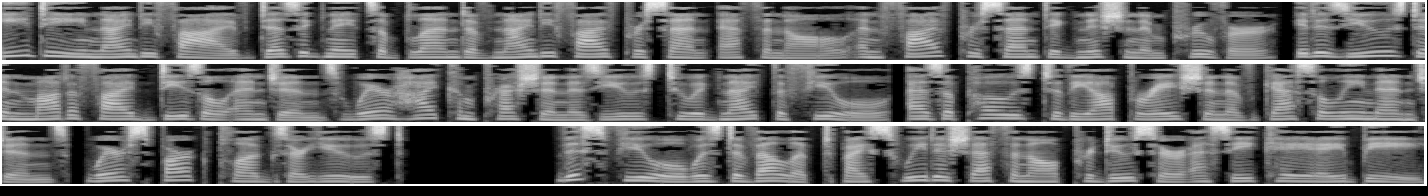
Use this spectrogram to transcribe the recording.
ED95 designates a blend of 95% ethanol and 5% ignition improver. It is used in modified diesel engines where high compression is used to ignite the fuel, as opposed to the operation of gasoline engines, where spark plugs are used. This fuel was developed by Swedish ethanol producer SEKAB.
